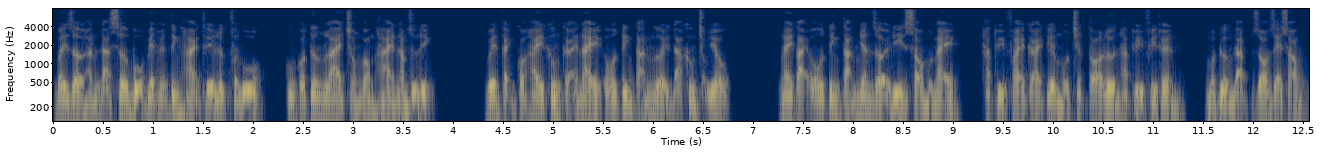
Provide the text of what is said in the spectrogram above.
bây giờ hắn đã sơ bộ biết nguyễn tinh hải thế lực phân bố, cũng có tương lai trong vòng hai năm dự định. Bên cạnh có hay không cái này ô tinh tán người đã không trọng yếu. Ngay tại ô tinh tán nhân rời đi sau một ngày, hát thủy phái cái tiêm một chiếc to lớn hát thủy phi thuyền, một đường đạp gió rẽ sóng,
